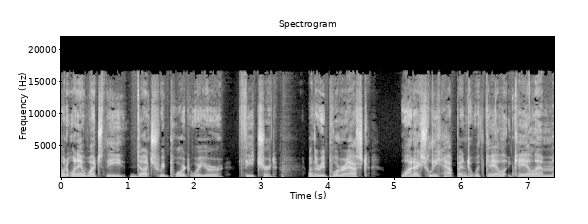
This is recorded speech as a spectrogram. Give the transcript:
But when I watched the Dutch report where you're featured, when the reporter asked what actually happened with KL- KLM,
